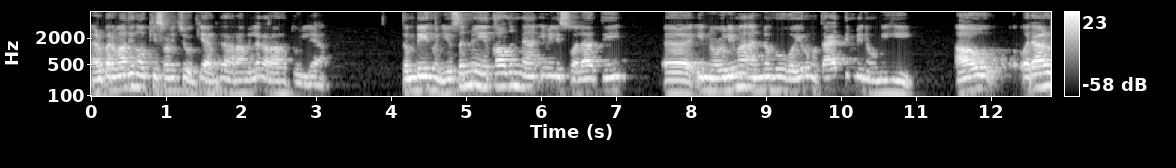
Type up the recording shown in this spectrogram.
അയാൾ പരമാവധി നോക്കി ശ്രമിച്ചു നോക്കി. അയാൾക്ക് ഹറാമില്ല കറാഹത്തുമില്ല തമ്പീഹുൻ യുസന്നു ഈഖാദുൻ നാഇമി ലിസ്വലാത്തി. ഇൻ അന്നഹു വൈറു ബിനൗമിഹി. ആ ഒരാൾ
